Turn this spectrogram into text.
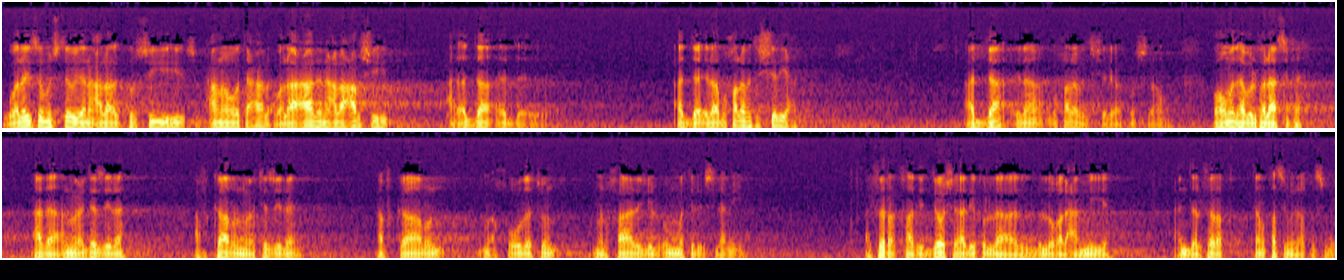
وليس مستويا على كرسيه سبحانه وتعالى ولا عال على عرشه هذا أدى, أدى, أدى إلى مخالفة الشريعة. أدى إلى مخالفة الشريعة والسلام وهو مذهب الفلاسفة. هذا المعتزلة أفكار المعتزلة أفكار مأخوذة من خارج الأمة الإسلامية. الفرق هذه الدوشة هذه كلها باللغة العامية عند الفرق تنقسم إلى قسمين.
